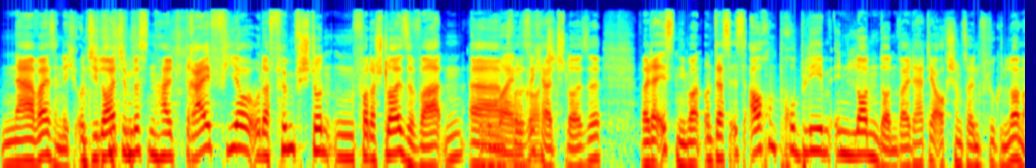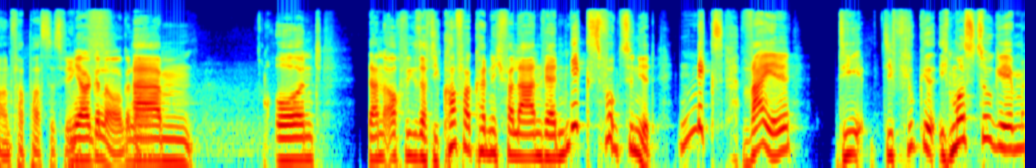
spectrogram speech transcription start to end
Na, weiß ich nicht. Und die Leute müssen halt drei, vier oder fünf Stunden vor der Schleuse warten, äh, Oh vor der Gott. Sicherheitsschleuse, weil da ist niemand. Und das ist auch ein Problem in London, weil der hat ja auch schon seinen Flug in London verpasst, deswegen. Ja, genau, genau. Ähm, und dann auch, wie gesagt, die Koffer können nicht verladen werden. Nix funktioniert. Nix. Weil die, die Flüge, ich muss zugeben,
